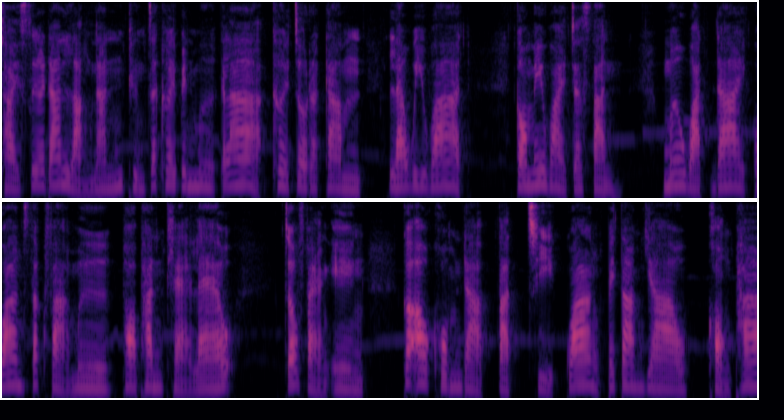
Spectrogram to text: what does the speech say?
ชายเสื้อด้านหลังนั้นถึงจะเคยเป็นมือกล้า เคยโจรกรรม และวิวาท ก็ไม่วายจะสั่น เมื่อวัดได้กว้างสักฝ่ามือพอพันแผลแล้ว เจ้าแฝงเองก็เอาคมดาบตัดฉีกกว้างไปตามยาวของผ้า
